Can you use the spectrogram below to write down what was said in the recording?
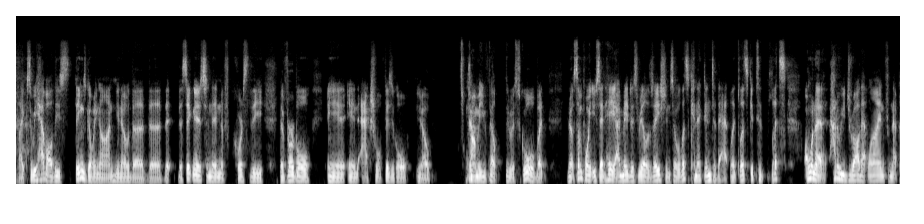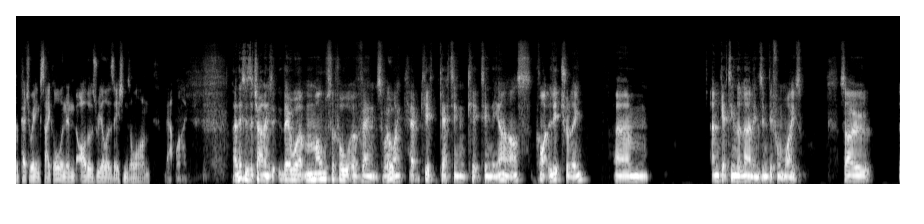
Like so we have all these things going on you know the the the, the sickness and then of course the the verbal and, and actual physical you know trauma you felt through a school. But know at some point you said hey i made this realization so let's connect into that Let, let's get to let's i want to how do we draw that line from that perpetuating cycle and then all those realizations along that line and this is the challenge there were multiple events where oh. i kept getting kicked in the ass quite literally um, and getting the learnings in different ways. So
